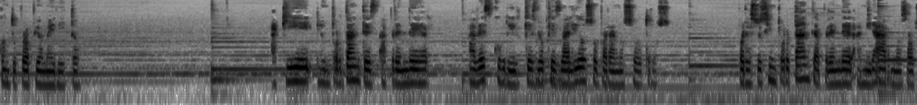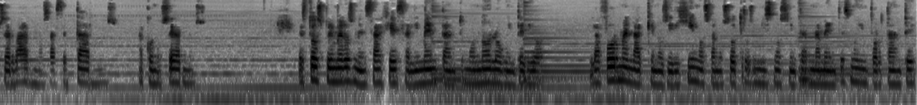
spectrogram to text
con tu propio mérito. Aquí lo importante es aprender a descubrir qué es lo que es valioso para nosotros. Por eso es importante aprender a mirarnos, a observarnos, a aceptarnos, a conocernos. Estos primeros mensajes alimentan tu monólogo interior. La forma en la que nos dirigimos a nosotros mismos internamente es muy importante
